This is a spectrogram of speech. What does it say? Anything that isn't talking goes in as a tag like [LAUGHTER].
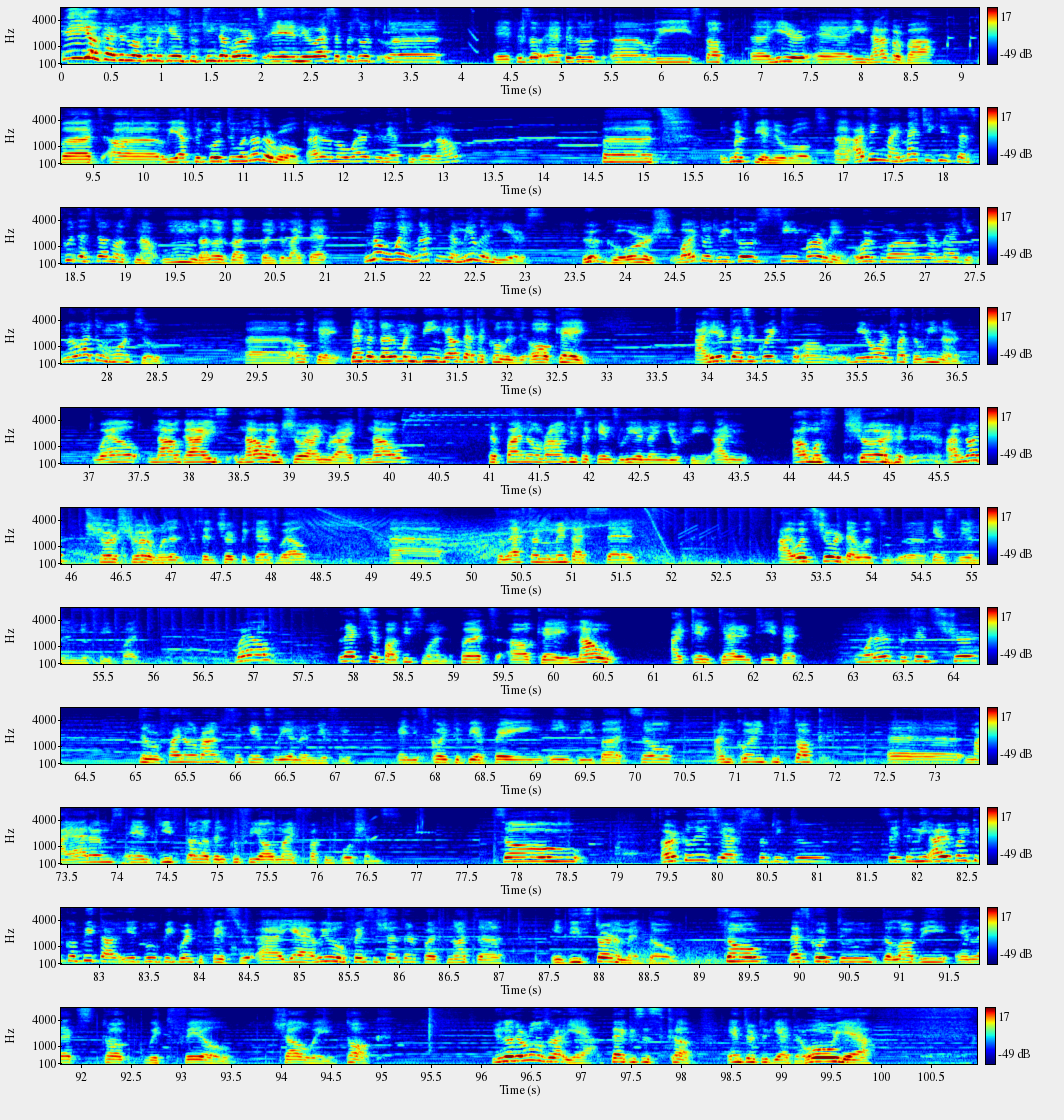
Yo guys and welcome again to Kingdom Hearts and in the last episode uh, episode episode uh, we stopped uh, here uh, in Dagobah but uh, we have to go to another world. I don't know where do we have to go now but it must be a new world. Uh, I think my magic is as good as Donald's now. Mmm, Donald's not going to like that. No way, not in a million years. Gosh, why don't we go see Merlin? Work more on your magic. No, I don't want to. Uh, okay. There's a tournament being held at the Coliseum. Okay. I hear there's a great uh, reward for the winner. Well, now guys, now I'm sure I'm right. Now, the final round is against Leon and Yuffie. I'm almost [LAUGHS] sure. I'm not sure, sure, I'm 100% sure because, well, uh, the last tournament I said it. I was sure that was uh, against Leon and Yuffie, but, well, let's see about this one. But, okay, now I can guarantee that 100% sure the final round is against Leon and Yuffie. And it's going to be a pain in the butt. So, I'm going to stock uh, my items and give Donald and Goofy all my fucking potions. So, Hercules, you have something to say to me? Are you going to compete? Uh, it will be great to face you. Uh, yeah, we will face each other, but not uh, in this tournament though. So, let's go to the lobby and let's talk with Phil. Shall we? Talk. You know the rules, right? Yeah. Pegasus Cup. Enter together. Oh yeah.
